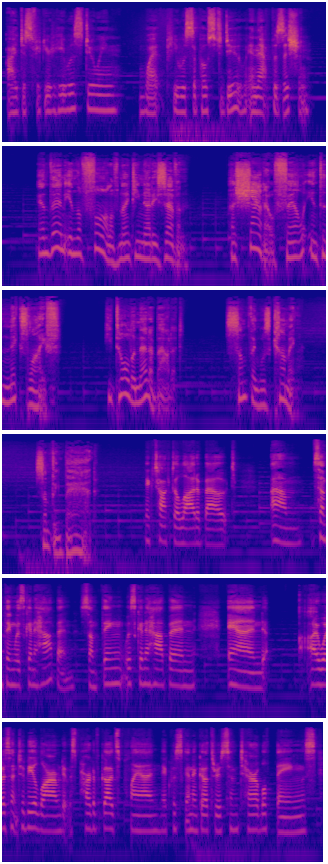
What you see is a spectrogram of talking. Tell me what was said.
I just figured he was doing what he was supposed to do in that position. And then in the fall of 1997, a shadow fell into Nick's life. He told Annette about it. Something was coming, something bad. Nick talked a lot about um, something was going to happen. Something was going to happen. And I wasn't to be alarmed. It was part of God's plan. Nick was going to go through some terrible things.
